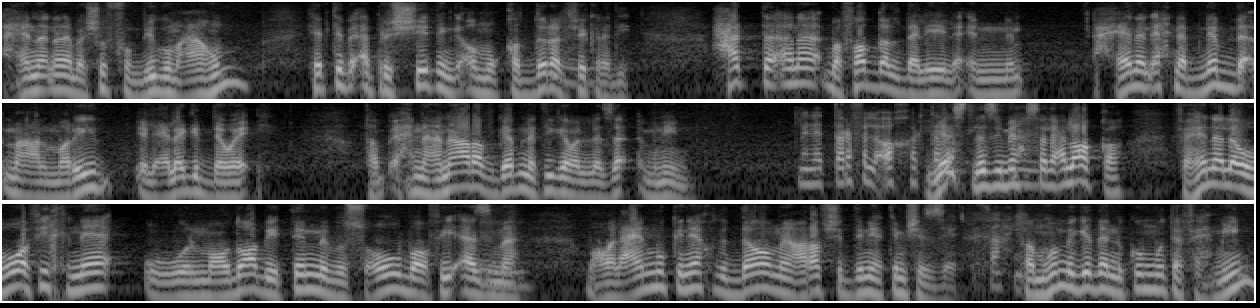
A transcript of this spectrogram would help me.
أحيانا أنا بشوفهم بيجوا معاهم هي بتبقى appreciating أو مقدرة الفكرة دي. حتى أنا بفضل ده ليه لأن أحيانا إحنا بنبدأ مع المريض العلاج الدوائي. طب إحنا هنعرف جاب نتيجة ولا زق منين؟ من الطرف الآخر طبعا. yes لازم يحصل علاقة. فهنا لو هو في خناق والموضوع بيتم بصعوبة وفي أزمة ما هو العيان ممكن ياخد الدواء وما يعرفش الدنيا هتمشي إزاي. صحيح. فمهم جدا نكون متفاهمين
